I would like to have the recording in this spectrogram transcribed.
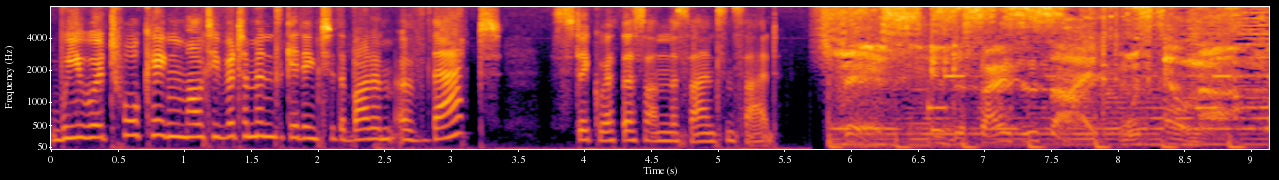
We were talking multivitamins, getting to the bottom of that. Stick with us on the Science Inside. This is the Science Inside with Elna.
